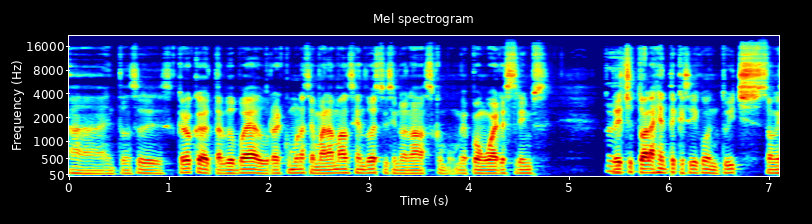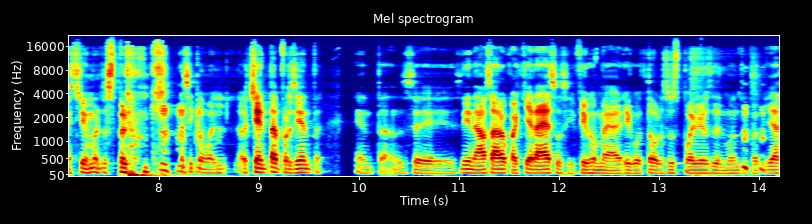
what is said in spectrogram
uh, entonces creo que tal vez voy a durar como una semana más haciendo esto. Y si no, nada, es como me pongo a ver streams. De hecho, toda la gente que sigo en Twitch son streamers de Spelunky, así como el 80%. Entonces, ni nada más hago cualquiera de esos y fijo me averiguo todos los spoilers del mundo. Porque ya,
